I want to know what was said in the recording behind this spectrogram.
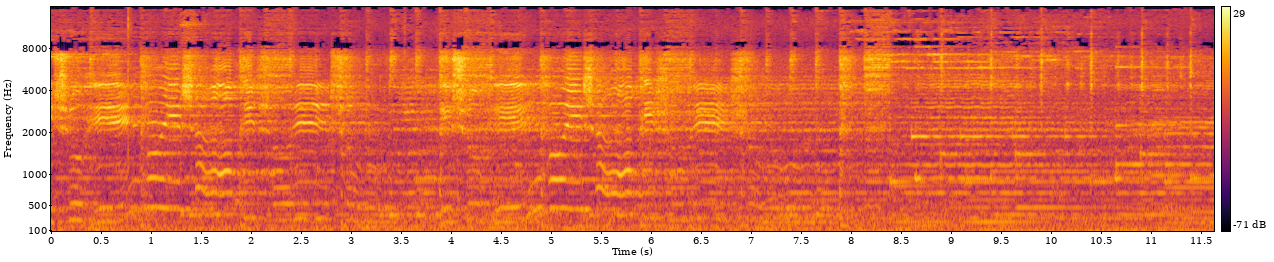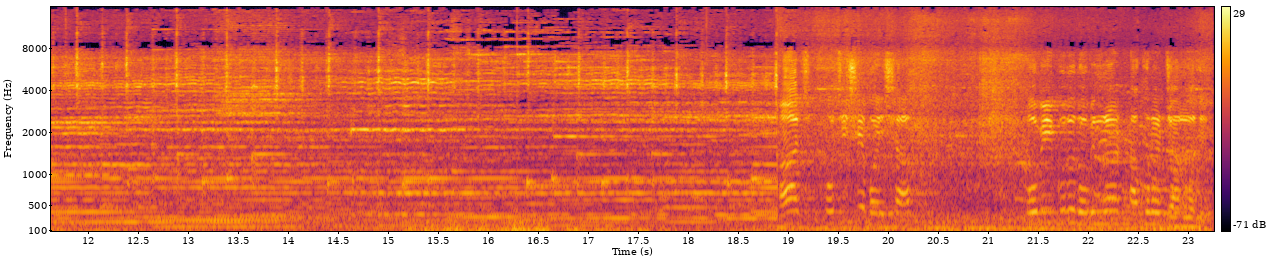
এসো হে বৈশাখ, এসো এসো। এসো হে বৈশাখ, এসো এসো। আজ পঁচিশে বৈশাখ কবিগুরু রবীন্দ্রনাথ ঠাকুরের জন্মদিন।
